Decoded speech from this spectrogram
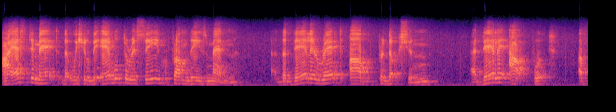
I estimate that we shall be able to receive from these men the daily rate of production, a daily output of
